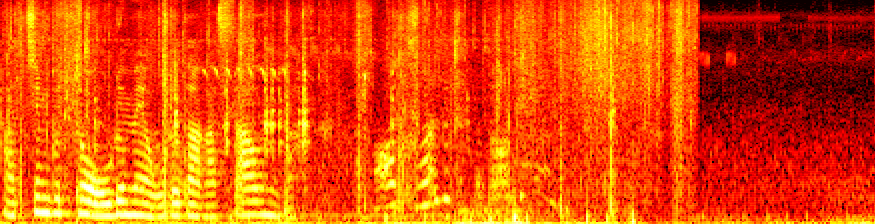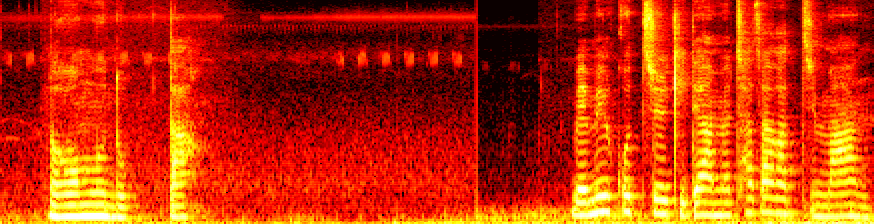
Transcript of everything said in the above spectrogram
아침부터 오름에 오르다가 싸운다. 아. 너무 높다. 메밀꽃을 기대하며 찾아갔지만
